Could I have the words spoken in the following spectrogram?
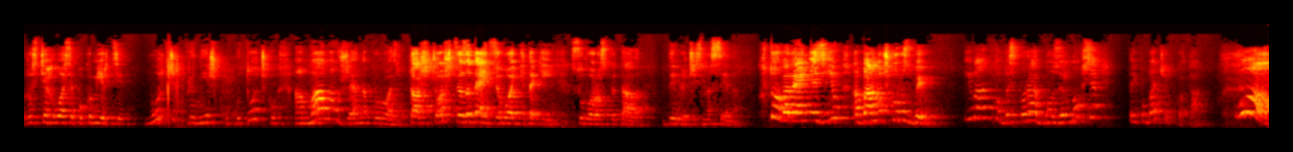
розтяглося по комірці. Мурчик приніж у куточку, а мама вже на порозі. Та що ж це за день сьогодні такий? суворо спитала, дивлячись на сина. Хто варення з'їв, а баночку розбив? Іванко безпорадно озирнувся та й побачив кота. О,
